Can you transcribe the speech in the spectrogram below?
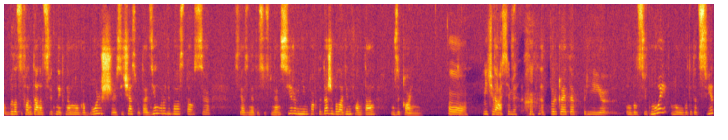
Было фонтанов цветных намного больше. Сейчас вот один вроде бы остался, связано это с финансированием как-то. Даже был один фонтан музыкальный. О, ничего Да. себе. Только это при... Он был цветной, но вот этот цвет,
